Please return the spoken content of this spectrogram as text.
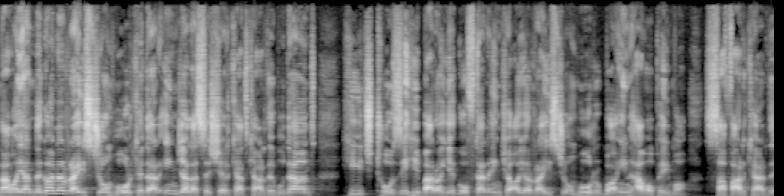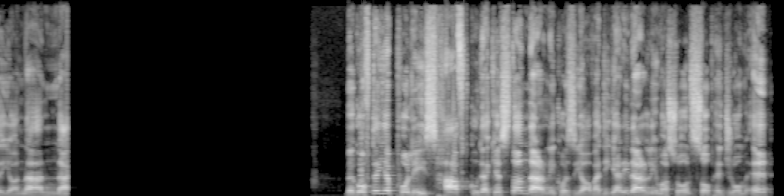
نمایندگان رئیس جمهور که در این جلسه شرکت کرده بودند هیچ توضیحی برای گفتن اینکه آیا رئیس جمهور با این هواپیما سفر کرده یا نه نه. به گفته پلیس هفت کودکستان در نیکوزیا و دیگری در لیماسول صبح جمعه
